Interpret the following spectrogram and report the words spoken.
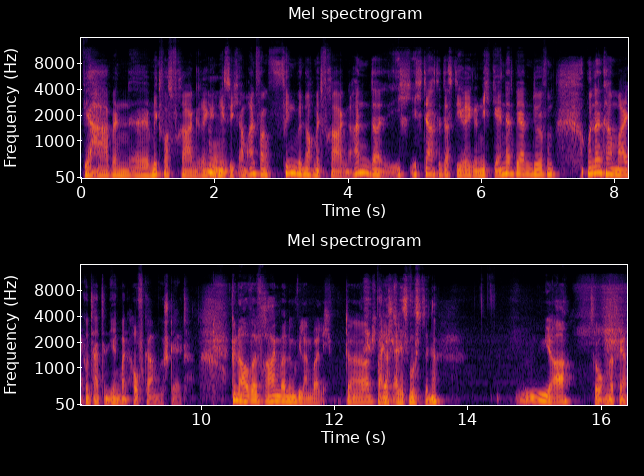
wir haben äh, Mittwochsfragen regelmäßig. Am Anfang fingen wir noch mit Fragen an. Da ich, ich dachte, dass die Regeln nicht geändert werden dürfen. Und dann kam Mike und hat dann irgendwann Aufgaben gestellt. Genau, weil Fragen waren irgendwie langweilig. Da ich Weil ich gedacht, alles wusste, ne? Ja, So ungefähr.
